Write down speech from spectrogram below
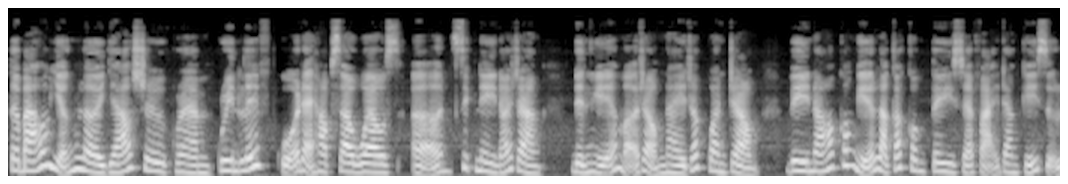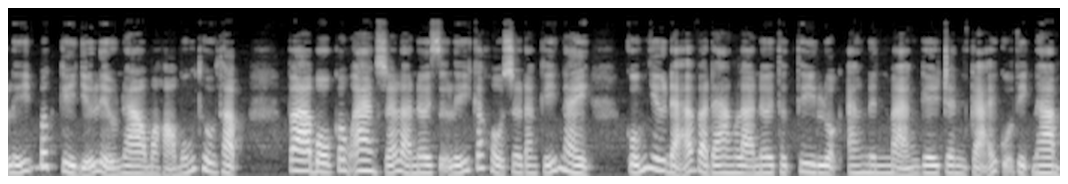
Tờ báo dẫn lời giáo sư Graham Greenleaf của Đại học South Wales ở Sydney nói rằng định nghĩa mở rộng này rất quan trọng vì nó có nghĩa là các công ty sẽ phải đăng ký xử lý bất kỳ dữ liệu nào mà họ muốn thu thập và Bộ Công an sẽ là nơi xử lý các hồ sơ đăng ký này cũng như đã và đang là nơi thực thi luật an ninh mạng gây tranh cãi của Việt Nam.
